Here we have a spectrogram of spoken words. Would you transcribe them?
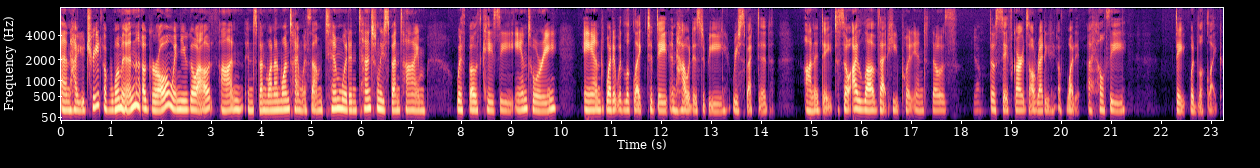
and how you treat a woman, a girl, when you go out on and spend one on one time with them. Tim would intentionally spend time with both Casey and Tori and what it would look like to date and how it is to be respected on a date. So I love that he put into those Yeah. those safeguards already of what a healthy date would look like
